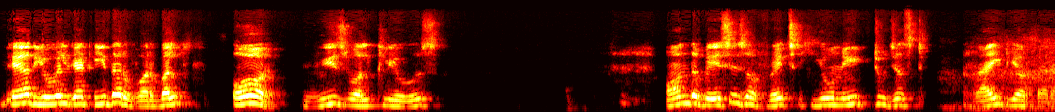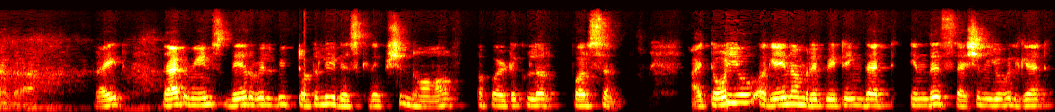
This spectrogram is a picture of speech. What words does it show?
there you will get either verbal or visual clues on the basis of which you need to just write your paragraph, right? That means there will be totally description of a particular person. I told you again, I'm repeating that in this session, you will get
